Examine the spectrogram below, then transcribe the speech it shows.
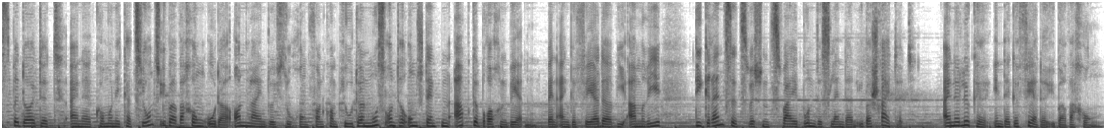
Das bedeutet, eine Kommunikationsüberwachung oder Online-Durchsuchung von Computern muss unter Umständen abgebrochen werden, wenn ein Gefährder wie Amri die Grenze zwischen zwei Bundesländern überschreitet. Eine Lücke in der Gefährderüberwachung.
